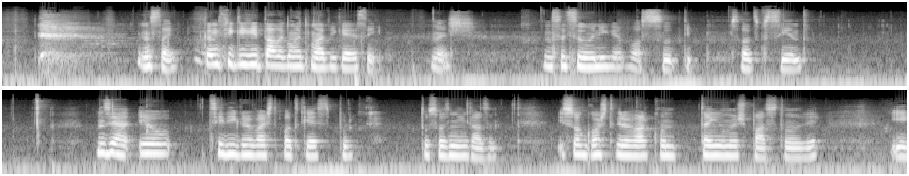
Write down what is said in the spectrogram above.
não sei. Quando fico irritada com a matemática é assim. Mas. Não sei se sou única ou se tipo. Sou deficiente. Mas é, eu decidi gravar este podcast porque estou sozinha em casa. E só gosto de gravar quando tenho o meu espaço, estão a ver? E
